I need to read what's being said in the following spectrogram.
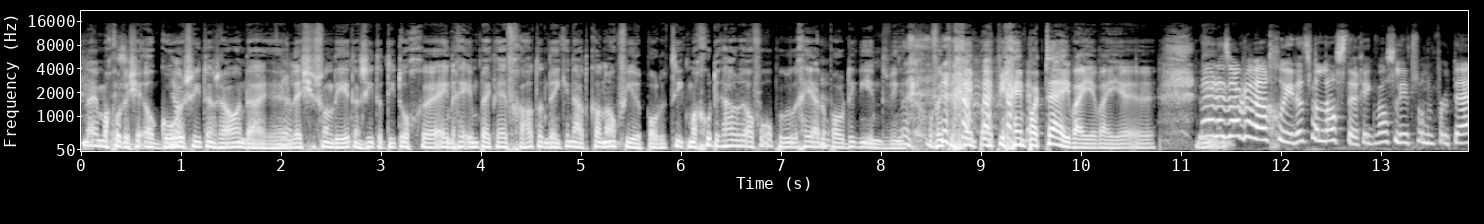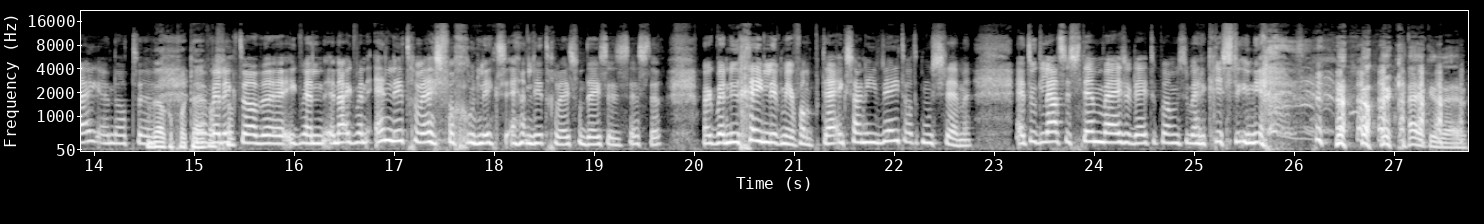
Nee, maar goed, als je El Gore ja. ziet en zo en daar uh, ja. lesjes van leert en ziet dat hij toch enige impact heeft gehad, dan denk je nou, het kan ook via de politiek. Maar goed, ik hou erover op. Ga jij de politiek niet indwingen? Of heb je geen, heb je geen partij waar je... Waar je die... Nee, dat is ook nog wel goed. Dat is wel lastig. Ik was lid van een partij en dat... Welke partij was ben dat? Ik, dan, ik, ben, nou, ik ben en lid geweest van GroenLinks en lid geweest van D66. Maar ik ben nu geen lid meer van de partij. Ik zou niet weten wat ik moest stemmen. En toen ik laatste stemwijzer deed, toen kwam ze bij de ChristenUnie Kijk eens even.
